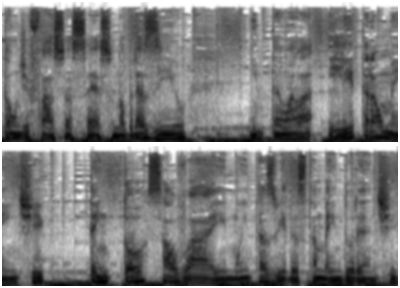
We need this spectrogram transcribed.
tão de fácil acesso no Brasil. Então ela literalmente tentou salvar aí muitas vidas também durante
